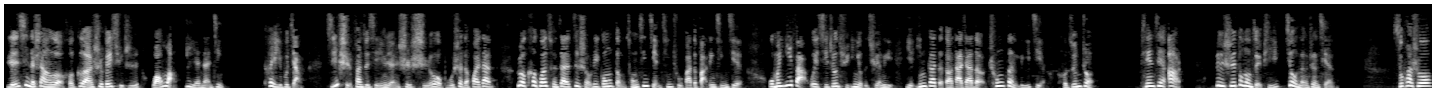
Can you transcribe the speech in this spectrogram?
人性的善恶和个案是非曲直往往一言难尽。退一步讲。即使犯罪嫌疑人是十恶不赦的坏蛋，若客观存在自首立功等从轻减轻处罚的法定情节，我们依法为其争取应有的权利，也应该得到大家的充分理解和尊重。偏见二，律师动动嘴皮就能挣钱。俗话说，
